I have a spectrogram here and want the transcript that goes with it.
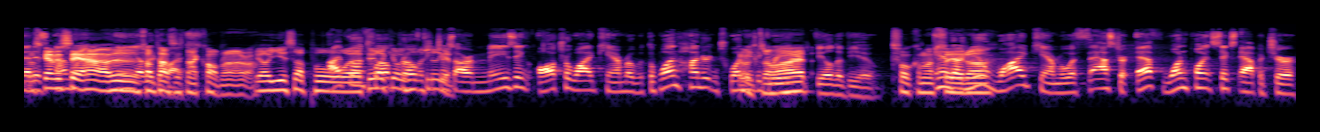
kamera. that Då is ska vi se unlike här any hur other fantastisk den device. här kameran är då. Jag gissar på eh, iPhone 12 Pro 120. features our amazing ultra-wide camera with the 120 degree Ultra-wide. field of view. 2,4. And our new wide camera with faster f1.6 aperture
